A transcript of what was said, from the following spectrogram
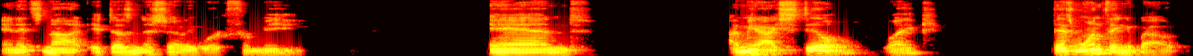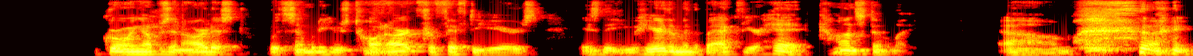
and it's not, it doesn't necessarily work for me. And I mean, I still like, that's one thing about growing up as an artist with somebody who's taught art for 50 years is that you hear them in the back of your head constantly. Um, like,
